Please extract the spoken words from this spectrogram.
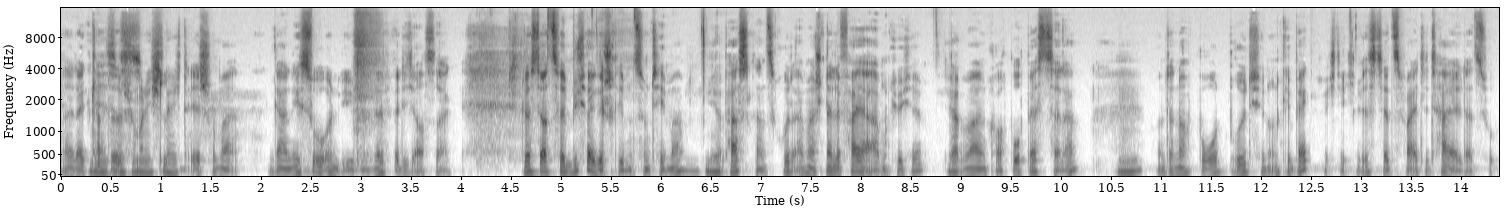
Da klappt ja, ist schon mal nicht schlecht. Ist schon mal gar nicht so unübel, ne, würde ich auch sagen. Du hast ja auch zwei Bücher geschrieben zum Thema. Ja. Passt ganz gut. Einmal Schnelle Feierabendküche. Ja. War ein Kochbuch-Bestseller. Mhm. Und dann noch Brot, Brötchen und Gebäck. Richtig. Das ist der zweite Teil dazu.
